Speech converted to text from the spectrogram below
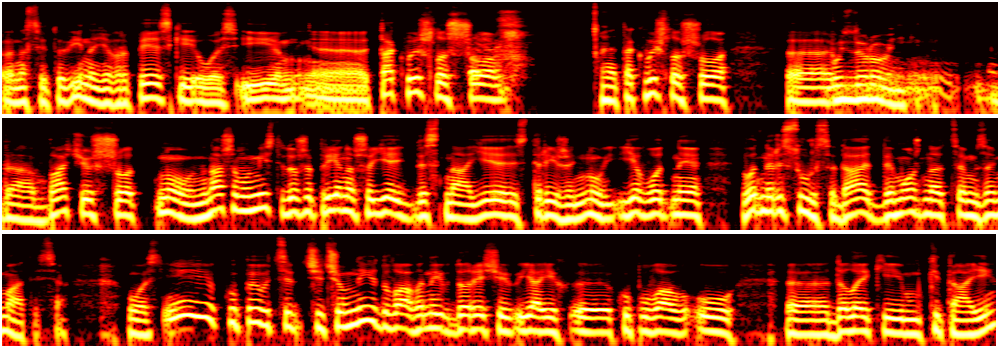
на світові, на європейські. Ось. І е, так вийшло, що. Так вийшло, що. Е, Будь здоровий, Нікіта. Да, бачу, що ну, в нашому місті дуже приємно, що є Десна, є стрижень, ну, є водні, водні ресурси, да, де можна цим займатися. Ось. І купив ці, чи човни два. Вони, до речі, я їх е, купував у е, далекому Китаї.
